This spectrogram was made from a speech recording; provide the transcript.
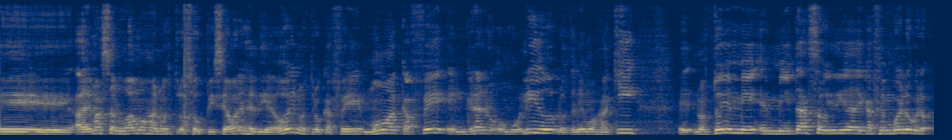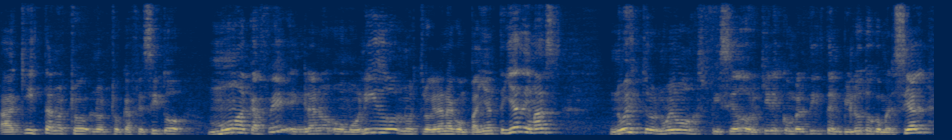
Eh, además saludamos a nuestros auspiciadores el día de hoy, nuestro café Moa Café en grano o molido, lo tenemos aquí. Eh, no estoy en mi, en mi taza hoy día de café en vuelo, pero aquí está nuestro, nuestro cafecito Moa Café en grano o molido, nuestro gran acompañante y además nuestro nuevo auspiciador. ¿Quieres convertirte en piloto comercial?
